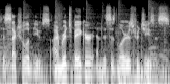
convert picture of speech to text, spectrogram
to sexual abuse. I'm Rich Baker, and this is Lawyers for Jesus.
